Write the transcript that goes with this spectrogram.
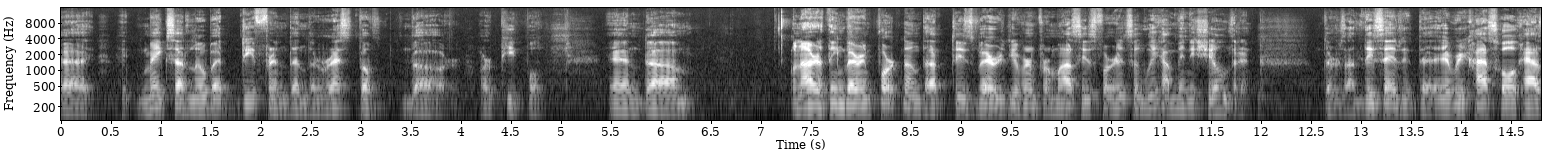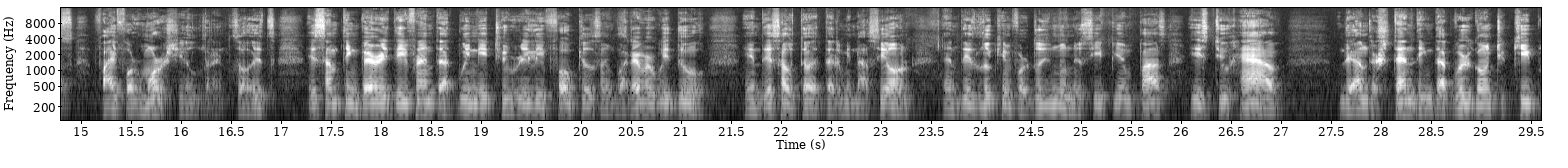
uh, makes it a little bit different than the rest of the our people. And um, another thing very important that is very different from us is, for instance, we have many children. There's at least every household has five or more children. So it's, it's something very different that we need to really focus on whatever we do in this autodeterminación and this looking for this municipio paz is to have the understanding that we're going to keep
